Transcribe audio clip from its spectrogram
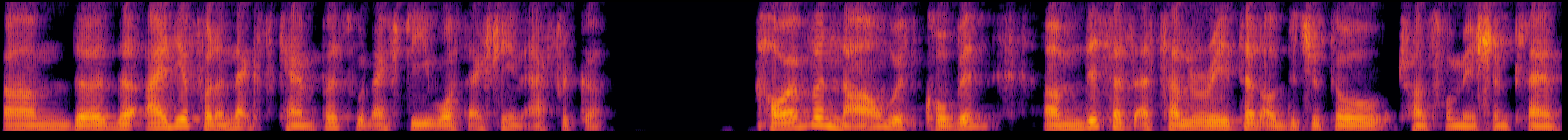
um, the, the idea for the next campus would actually was actually in Africa. However, now with COVID, um, this has accelerated our digital transformation plans,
